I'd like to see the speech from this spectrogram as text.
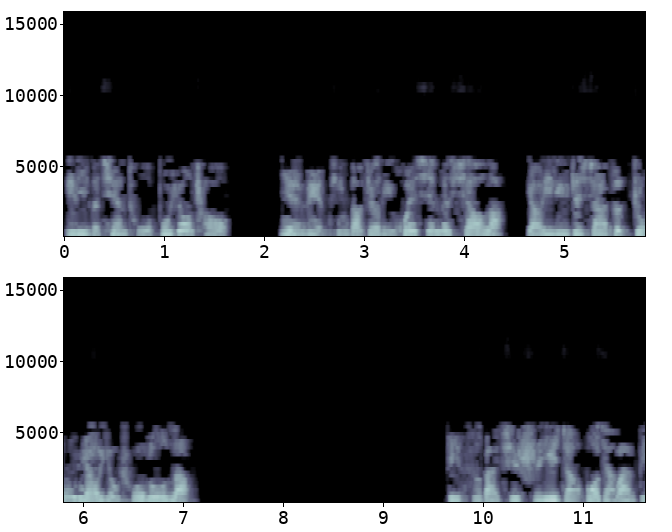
依依的前途不用愁。严林听到这里，灰心的笑了。姚依依这下子终于要有出路了。第四百七十一章播讲完毕。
